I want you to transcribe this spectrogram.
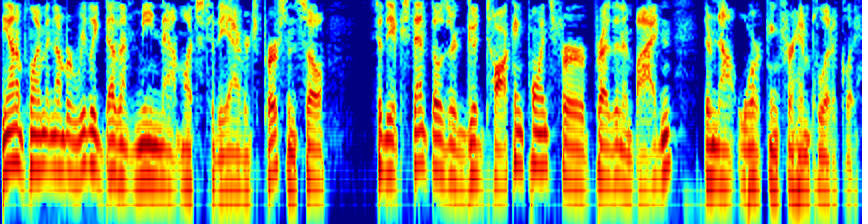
The unemployment number really doesn't mean that much to the average person. So, to the extent those are good talking points for President Biden, they're not working for him politically.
